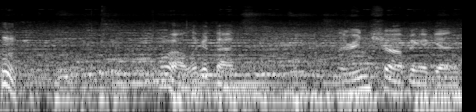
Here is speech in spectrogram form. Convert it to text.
Hmm. Well, look at that. They're in shopping again.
